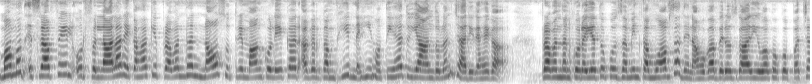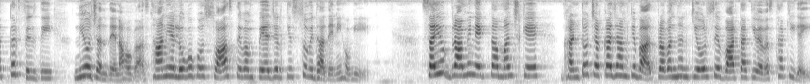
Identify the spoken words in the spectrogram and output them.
मोहम्मद इसराफिल उर्फ़ लाला ने कहा कि प्रबंधन नौ सूत्रीय मांग को लेकर अगर गंभीर नहीं होती है तो यह आंदोलन जारी रहेगा। प्रबंधन को रैयतों को ज़मीन का मुआवजा देना होगा, बेरोजगार युवकों को पचहत्तर फ़ीसदी नियोजन देना होगा। स्थानीय लोगों को स्वास्थ्य एवं पेयजल की सुविधा देनी होगी। संयुक्त ग्रामीण एकता मंच के घंटों चक्का जाम के बाद प्रबंधन की ओर से वार्ता की व्यवस्था की गई।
